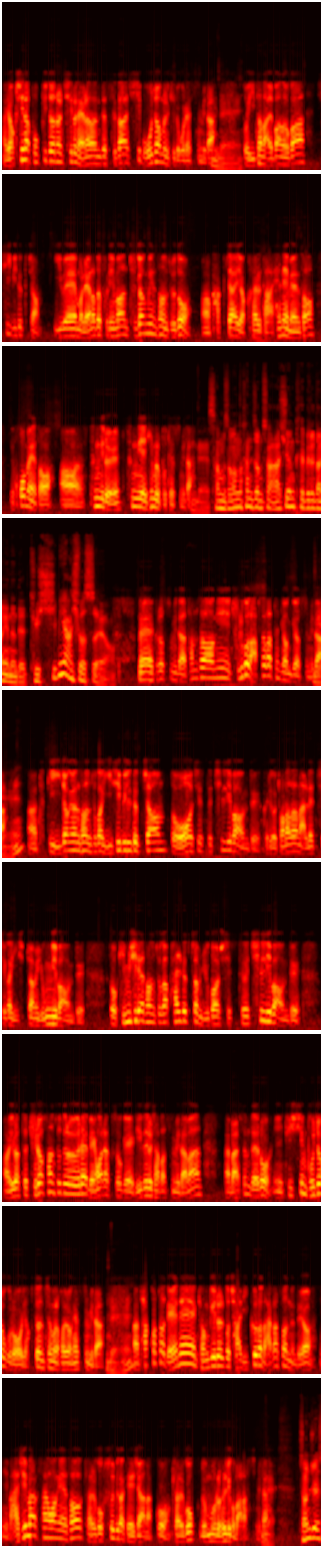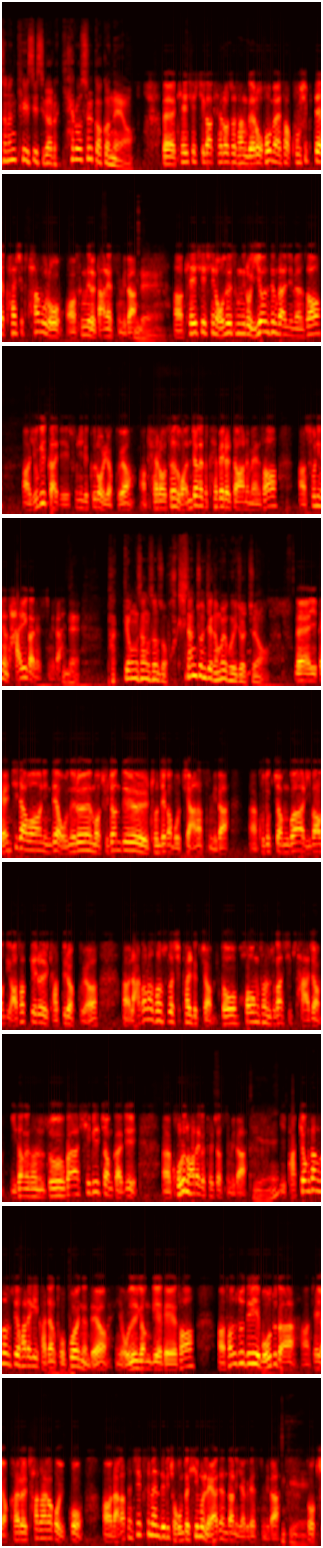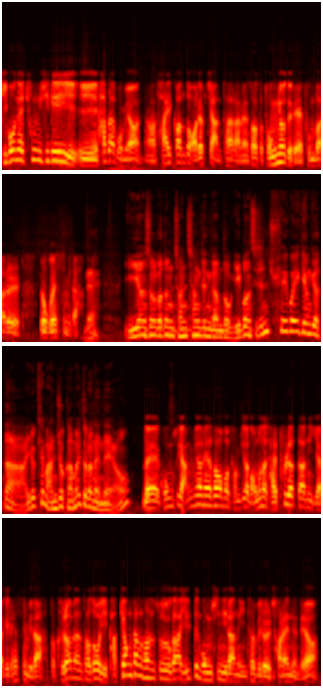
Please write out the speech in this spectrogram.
아, 역시나 복귀전을 치른 에르난데스가 15점을 기록을 했습니다. 네. 또 이선 알바노가 12득점. 이외에 뭐 레나드 프리먼, 두경민 선수도 어, 각자의 역할을 다 해내면서 이 홈에서 어, 승리를 승리의 힘을 보탰습니다. 네. 삼성은 한 점 차 아쉬운 패배를 당했는데 뒷심이 아쉬웠어요. 네, 그렇습니다. 삼성이 줄곧 앞서갔던 경기였습니다. 네. 아, 특히 이정현 선수가 21득점, 또 5어시스트 7리바운드, 그리고 조나단 알렛지가 20점에 6리바운드, 또 김시래 선수가 8득점 6어시스트 7리바운드, 어, 이렇듯 주력 선수들의 맹활약 속에 리드를 잡았습니다만 아, 말씀대로 이 뒷심 부족으로 역전승을 허용했습니다. 네. 아, 4쿼터 내내 경기를 또 잘 이끌어 나갔었는데요. 이 마지막 상황에서 결국 수비가 되지 않았고 결국 눈물을 흘리고 말았습니다. 네. 전주에서는 KCC가 캐롯을 꺾었네요. 네, KCC가 캐롯을 상대로 홈에서 90대 83으로 어, 승리를 따냈습니다. 네. 어, KCC는 오늘 승리로 2연승 달리면서 어, 6위까지 순위를 끌어올렸고요. 어, 캐롯은 원정에서 패배를 떠안으면서 어, 순위는 4위가 됐습니다. 네. 박경상 선수 확실한 존재감을 보여줬죠. 네, 이 벤치 자원인데 오늘은 뭐 주전들 존재감 못지 않았습니다. 아, 9득점과 리바운드 6개를 곁들였고요. 어, 라거너 선수도 18득점, 또 허웅 선수가 14점, 이성현 선수가 11점까지 어, 고른 활약을 펼쳤습니다. 예. 이 박경상 선수의 활약이 가장 돋보였는데요. 이 오늘 경기에 대해서 어, 선수들이 모두 다 제 역할을 찾아가고 있고 어, 나 같은 식스맨들이 조금 더 힘을 내야 된다는 이야기를 했습니다. 예. 또 기본에 충실히 이, 하다 보면 어, 사위권도 어렵지 않다라면서 또 동료들의 분발을 요구했습니다. 네. 2연승을 거둔 전창진 감독 이번 시즌 최고의 경기였다. 이렇게 만족감을 드러냈네요. 네, 공수 양면에서 뭐 경기가 너무나 잘 풀렸다는 이야기를 했습니다. 또 그러면서도 이 박경상 선수가 1등 공신이라는 인터뷰를 전했는데요.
